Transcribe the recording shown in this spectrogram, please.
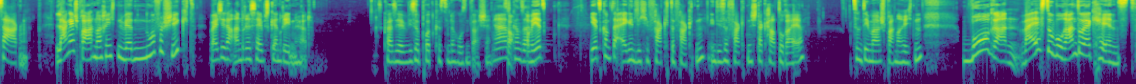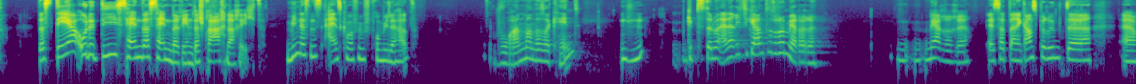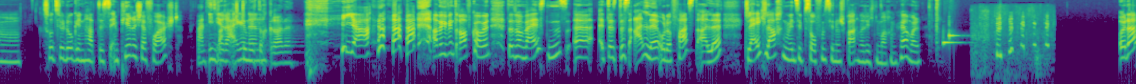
sagen, lange Sprachnachrichten werden nur verschickt, weil sie der andere selbst gern reden hört. Das ist quasi wie so ein Podcast in der Hosentasche. Ja, das kann sein. Aber jetzt, jetzt kommt der eigentliche Fakt der Fakten in dieser Fakten-Staccato-Reihe zum Thema Sprachnachrichten. Woran, weißt du, woran du erkennst, dass der oder die Sender, Senderin der Sprachnachricht mindestens 1,5 Promille hat? Woran man das erkennt? Gibt es da nur eine richtige Antwort oder mehrere? Mehrere. Es hat eine ganz berühmte ähm, Soziologin hat das empirisch erforscht Mann, in ihrer verarschst du mich eigenen. doch gerade. ja, aber ich bin draufgekommen, dass man meistens, äh, dass, dass alle oder fast alle gleich lachen, wenn sie besoffen sind und Sprachnachrichten machen. Hör mal. oder?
